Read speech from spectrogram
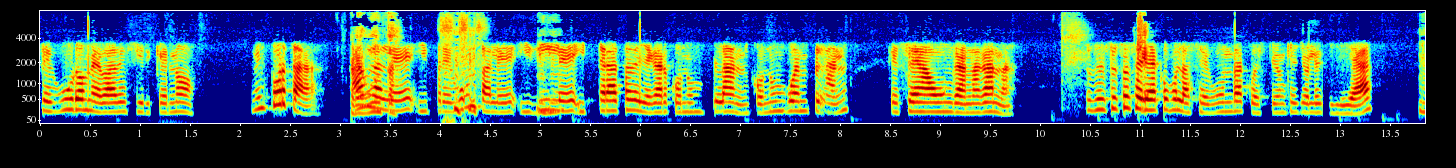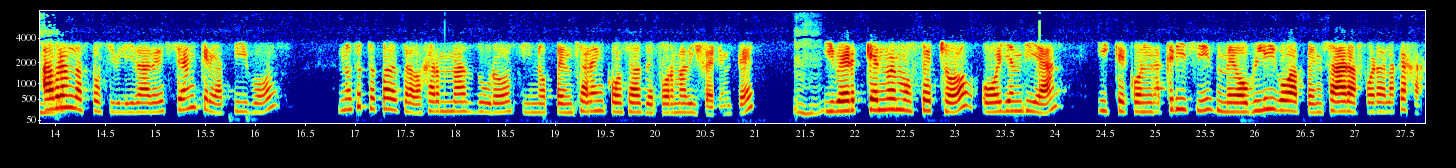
seguro me va a decir que no. No importa, háblale y pregúntale y dile y trata de llegar con un plan, con un buen plan que sea un gana-gana. Entonces, esa sería como la segunda cuestión que yo les diría. Abran las posibilidades, sean creativos. No se trata de trabajar más duro, sino pensar en cosas de forma diferente y ver qué no hemos hecho hoy en día y que con la crisis me obligo a pensar afuera de la caja.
